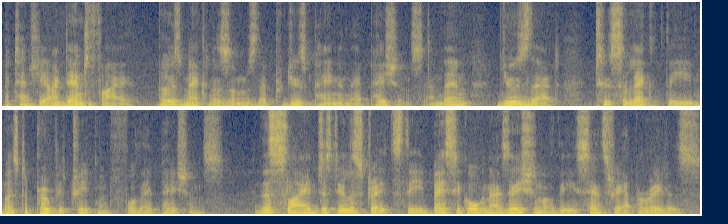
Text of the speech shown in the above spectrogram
potentially identify those mechanisms that produce pain in their patients and then use that to select the most appropriate treatment for their patients. This slide just illustrates the basic organization of the sensory apparatus.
